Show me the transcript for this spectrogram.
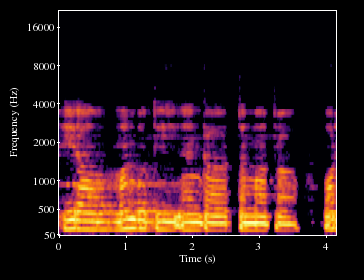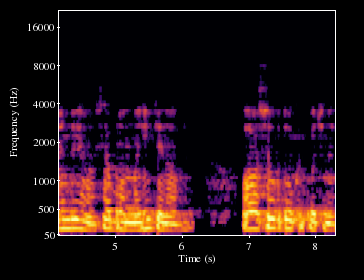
हे राम मन बुद्धि, अहंकार, तन्मात्रा और इंद्रिया सब ब्रह्म ही के नाम है और सुख दुख कुछ नहीं।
